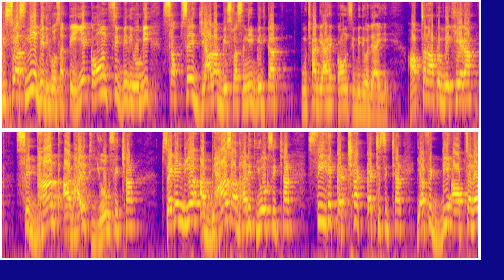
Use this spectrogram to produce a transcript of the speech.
विश्वसनीय विधि हो सकती है। यह कौन सी विधि होगी? सबसे ज़्यादा विश्वसनीय विधि का पूछा गया है, कौन सी विधि हो जाएगी? ऑप्शन आप लोग देखिएगा। सिद्धांत आधारित योग शिक्षण। सेकंड दिया अभ्यास आधारित योग शिक्षण। सी है कक्षा, कच्छ शिक्षण। या फिर डी ऑप्शन है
